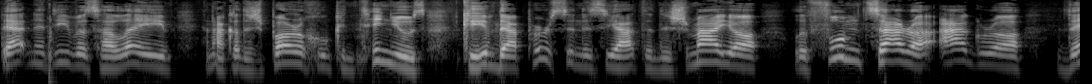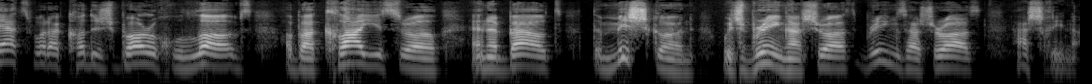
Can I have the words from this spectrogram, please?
that Nedivas Halev, and HaKadosh Baruch Hu continues to give that person the Siyata Dishmaya, Lefum Tzara Agra, that's what HaKadosh Baruch Hu loves about Klal Yisrael and about the Mishkan, which bring Hashras, brings Hashras Hashchina.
